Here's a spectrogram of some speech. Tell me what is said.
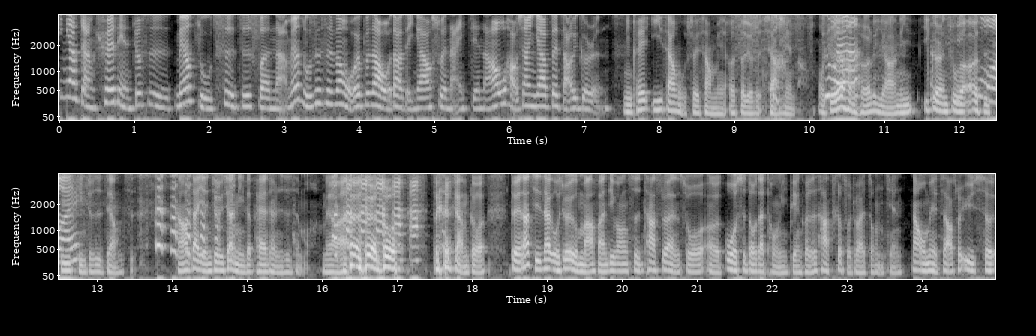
硬要讲缺点，就是没有主次之分呐、啊，没有主次之分，我会不知道我到底应该要睡哪一间，然后我好像应该要再找一个人。你可以一三五睡上面，二四六睡下面嘛，我觉得很合理啊。你一个人住了二十七平就是这样子，然后再研究一下你的 pattern 是什么？没有啊，这个多，这个讲多。对，那其实它我觉得有个麻烦的地方是，它虽然说呃卧室都在同一边，可是它厕所就在中间。那我们也知道说预设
